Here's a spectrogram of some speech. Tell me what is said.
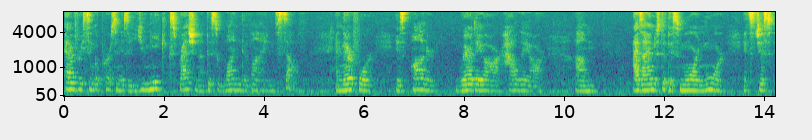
every single person is a unique expression of this one divine self, and therefore is honored where they are, how they are. Um, as I understood this more and more, it's just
